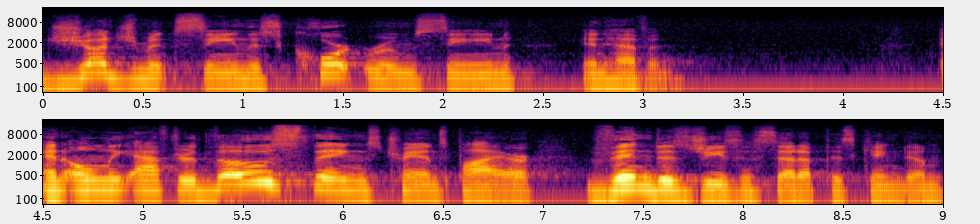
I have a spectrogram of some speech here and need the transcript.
judgment scene, this courtroom scene in heaven. And only after those things transpire, then does Jesus set up his kingdom,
